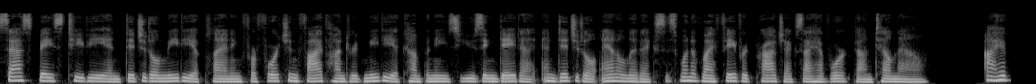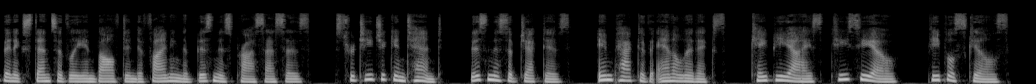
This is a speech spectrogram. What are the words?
SaaS based TV and digital media planning for Fortune 500 media companies using data and digital analytics is one of my favorite projects I have worked on till now. I have been extensively involved in defining the business processes, strategic intent, business objectives, impact of analytics, KPIs, TCO, people skills,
